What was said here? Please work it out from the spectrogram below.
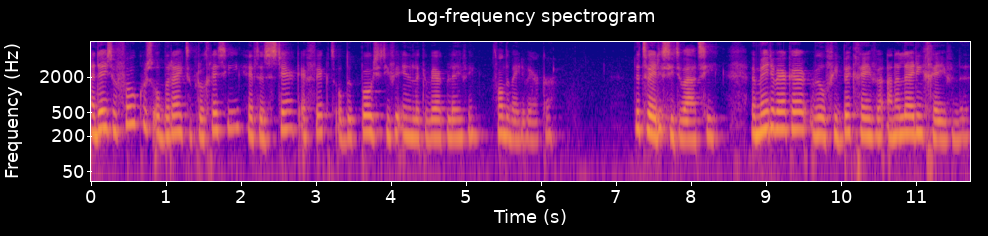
En deze focus op bereikte progressie heeft een sterk effect op de positieve innerlijke werkbeleving van de medewerker. De tweede situatie. Een medewerker wil feedback geven aan een leidinggevende.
